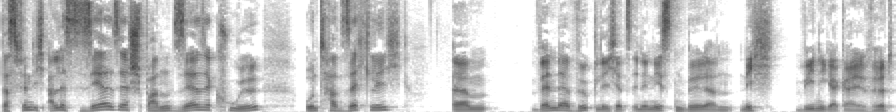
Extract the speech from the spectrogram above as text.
Das finde ich alles sehr, sehr spannend, sehr, sehr cool. Und tatsächlich, ähm, wenn der wirklich jetzt in den nächsten Bildern nicht weniger geil wird,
